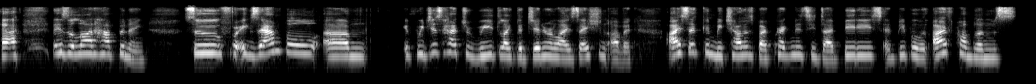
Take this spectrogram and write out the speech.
there's a lot happening. So for example, um, if we just had to read like the generalization of it, eyesight can be challenged by pregnancy, diabetes, and people with eye problems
